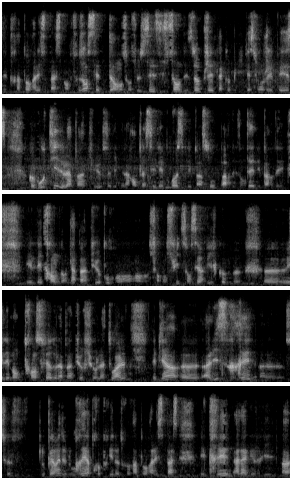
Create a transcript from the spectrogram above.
notre rapport à l'espace. En faisant cette danse, en se saisissant des objets de la communication GPS comme outil de la peinture, c'est-à-dire qu'elle remplacé les brosses, les pinceaux par des antennes et par des, les trempes dans de la peinture pour ensuite s'en servir comme euh, élément de transfert de la peinture sur la toile, eh bien, euh, Alice euh, nous permet de nous réapproprier notre rapport à l'espace et créer à la galerie un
